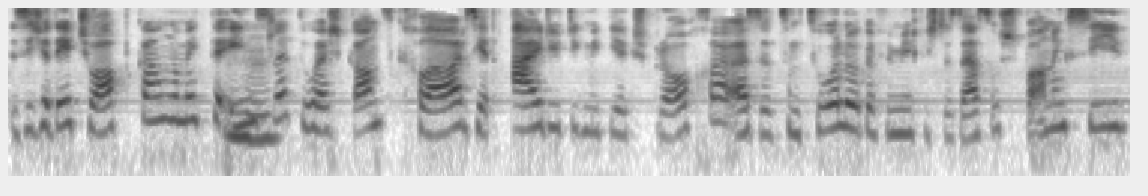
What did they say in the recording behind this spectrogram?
es ist ja dort schon abgegangen mit den mhm. Inseln. Mhm. Du hast ganz klar, sie hat eindeutig mit dir gesprochen. Also zum Zuschauen, für mich ist das auch so spannend gewesen.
